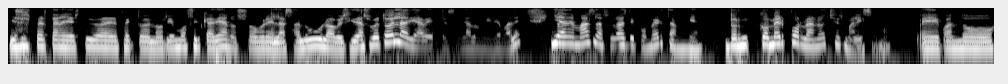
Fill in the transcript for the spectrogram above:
y es experta en el estudio del efecto de los ritmos circadianos sobre la salud, la obesidad, sobre todo en la diabetes, ella lo mide, ¿vale? Y además las horas de comer también. comer por la noche es malísimo. Eh, cuando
